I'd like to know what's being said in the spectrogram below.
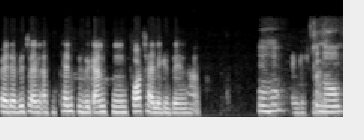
bei der virtuellen Assistenz diese ganzen Vorteile gesehen hast. Mhm, genau.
